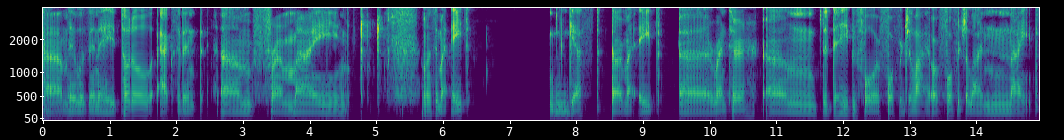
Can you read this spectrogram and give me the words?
Um, it was in a total accident um, from my, I want to say my eighth guest or my eighth uh, renter um, the day before Fourth of July or Fourth of July night.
